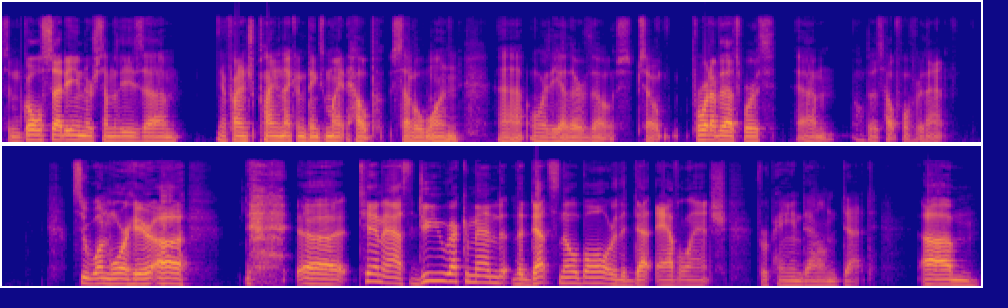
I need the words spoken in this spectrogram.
some goal setting or some of these um, you know, financial planning, that kind of things might help settle one uh, or the other of those. So for whatever that's worth, um, I hope that's helpful for that. Let's do one more here. Uh, uh, Tim asked, do you recommend the debt snowball or the debt avalanche for paying down debt? Um,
